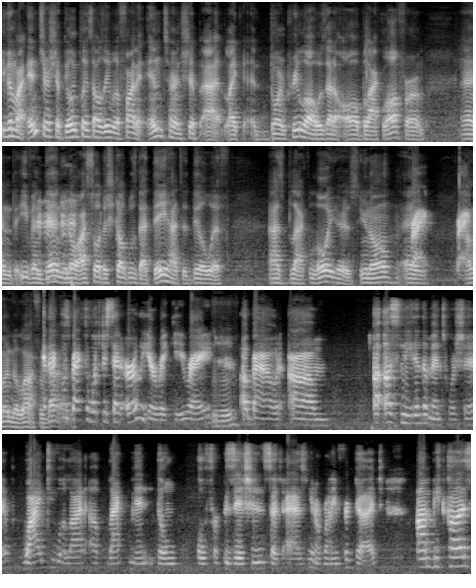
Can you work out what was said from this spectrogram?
even my internship the only place i was able to find an internship at like during pre-law was at an all black law firm and even then you know i saw the struggles that they had to deal with as black lawyers you know and Right. I learned a lot from that. And that goes back to what you said earlier, Ricky, right? Mhm. About um, uh, us needing the mentorship. Why do a lot of black men don't go for positions such as, you know, running for judge? Um, because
